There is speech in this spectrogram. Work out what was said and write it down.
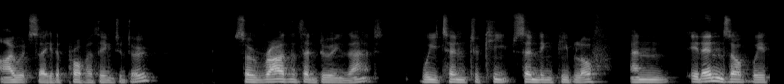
I would say the proper thing to do. So rather than doing that, we tend to keep sending people off and it ends up with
